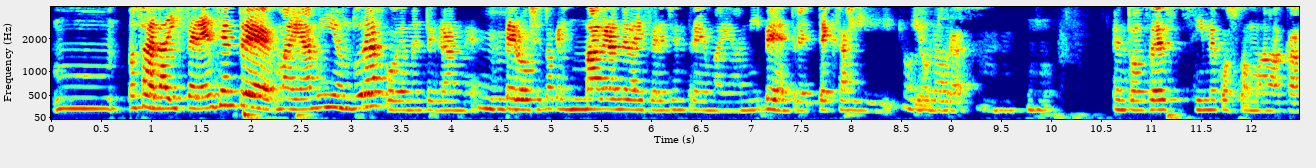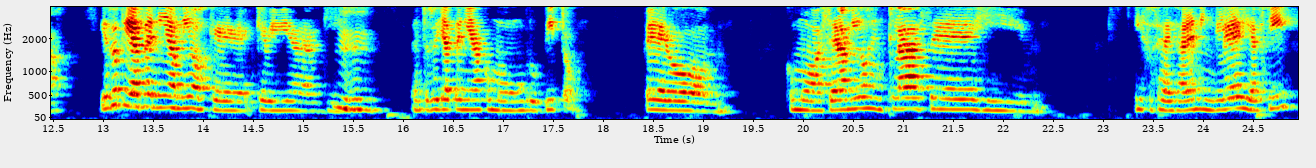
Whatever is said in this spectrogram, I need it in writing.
Mm, o sea, la diferencia entre Miami y Honduras, obviamente es grande, pero siento que es más grande la diferencia entre Miami, entre Texas y, Honduras. Entonces, sí me costó más acá. Y eso que ya tenía amigos que, que vivían aquí. Entonces ya tenía como un grupito. Pero como hacer amigos en clases y, y socializar en inglés y así,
